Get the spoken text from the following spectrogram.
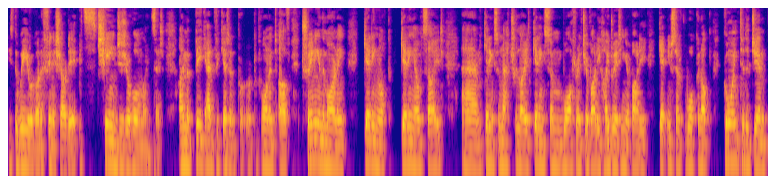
is the way we're going to finish our day. It changes your whole mindset. I'm a big advocate and pro- proponent of training in the morning, getting up, getting outside, um, getting some natural light, getting some water into your body, hydrating your body, getting yourself woken up, going to the gym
